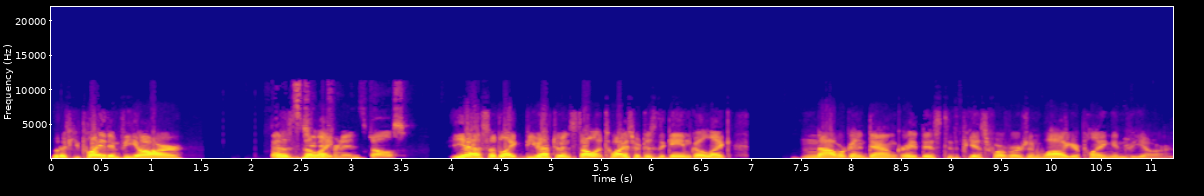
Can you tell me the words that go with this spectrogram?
But if you play it in VR, That's Does the, two like- different installs. Yeah, so like, do you have to install it twice, or does the game go like, "Nah, we're going to downgrade this to the PS4 version while you're playing in VR"?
